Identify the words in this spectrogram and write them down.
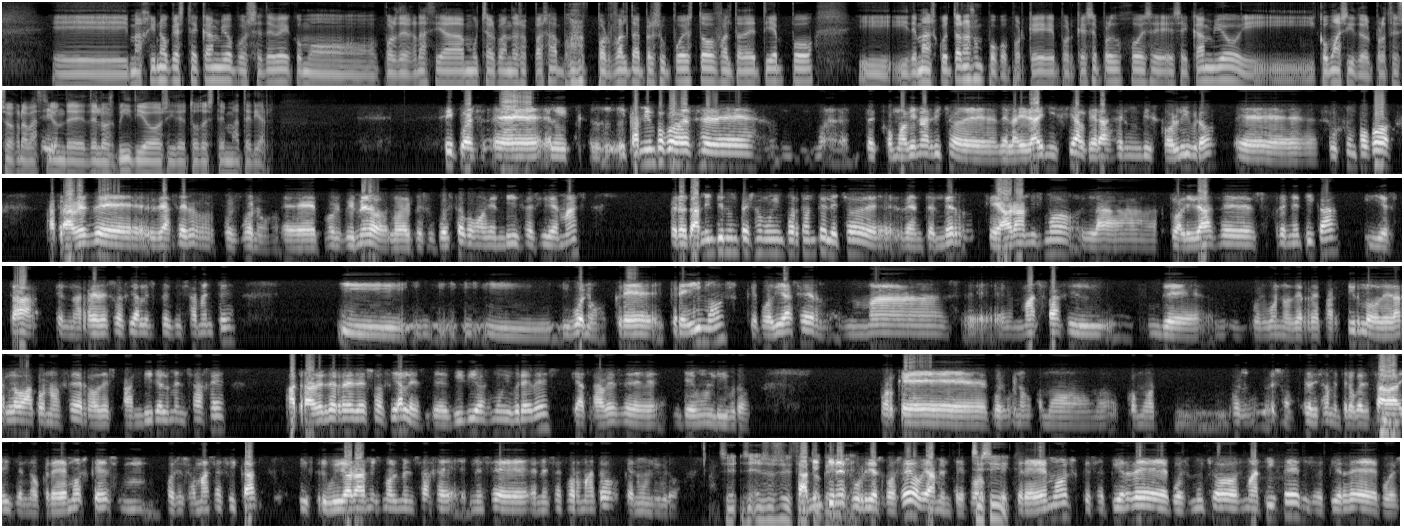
Eh, imagino que este cambio pues se debe como por desgracia muchas bandas os pasa por, por falta de presupuesto, falta de tiempo y, y demás. Cuéntanos un poco por qué, por qué se produjo ese, ese cambio y, y cómo ha sido el proceso de grabación de, de los vídeos y de todo este material. Sí, pues eh, el, el cambio un poco ese, bueno, de- como bien has dicho, de, de la idea inicial, que era hacer un disco libro, eh, surge un poco a través de, hacer, pues bueno, eh, pues primero lo del presupuesto, como bien dices, y demás, pero también tiene un peso muy importante el hecho de, de entender que ahora mismo la actualidad es frenética y está en las redes sociales precisamente y, bueno, cre- creímos que podía ser más, eh, más fácil de, pues bueno, de repartirlo, de darlo a conocer o de expandir el mensaje a través de redes sociales, de vídeos muy breves, que a través de, de un libro. Porque, pues bueno, como, como, pues eso, precisamente lo que te estaba diciendo, creemos que es, mm, pues eso, más eficaz distribuir ahora mismo el mensaje en ese, en ese formato que en un libro. Sí, sí, eso sí es También que- tiene sus riesgos, ¿eh? obviamente, porque creemos que se pierde pues muchos matices y se pierde pues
